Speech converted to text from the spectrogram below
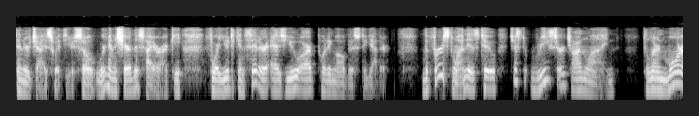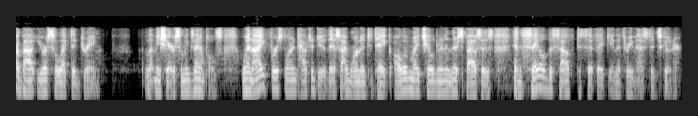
synergize with you. So we're going to share this hierarchy for you to consider as you are putting all this together. The first one is to just research online to learn more about your selected dream. Let me share some examples. When I first learned how to do this, I wanted to take all of my children and their spouses and sail the South Pacific in a three masted schooner.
